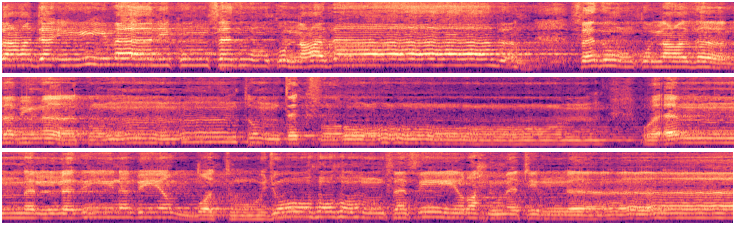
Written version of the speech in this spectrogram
بعد إيمانكم فذوقوا العذاب فذوقوا العذاب بما كنتم تكفرون. وأما الذين بيضت وجوههم ففي رحمة الله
